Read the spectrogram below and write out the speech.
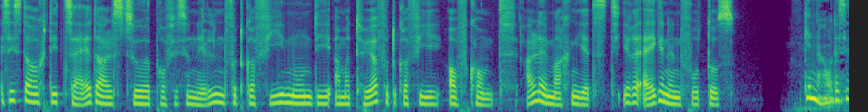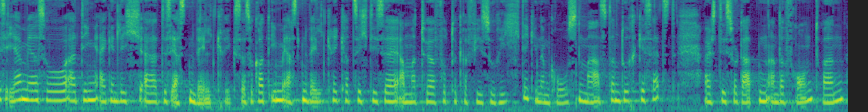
Es ist auch die Zeit, als zur professionellen Fotografie nun die Amateurfotografie aufkommt. Alle machen jetzt ihre eigenen Fotos. Genau, das ist eher mehr so ein Ding eigentlich äh, des Ersten Weltkriegs. Also gerade im Ersten Weltkrieg hat sich diese Amateurfotografie so richtig in einem großen Maß dann durchgesetzt, als die Soldaten an der Front waren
